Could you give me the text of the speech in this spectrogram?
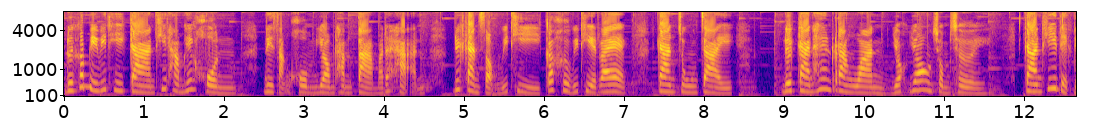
โดยก็มีวิธีการที่ทำให้คนในสังคมยอมทำตามมาตรฐาน ด้วยการสองวิธีก็คือวิธีแรก การจูงใจ โดยการให้รางวัลยกย่องชมเชย การที่เด็กเ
